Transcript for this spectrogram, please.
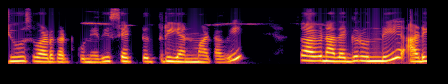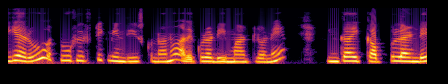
జ్యూస్ వడగట్టుకునేది సెట్ 3 అన్నమాట అవి. సో, అవి నా దగ్గర ఉంది. అడిగారు 250కి నేను తీసుకున్నాను. అది కూడా డీమార్ట్‌లోనే. ఇంకా ఈ కప్పులండి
